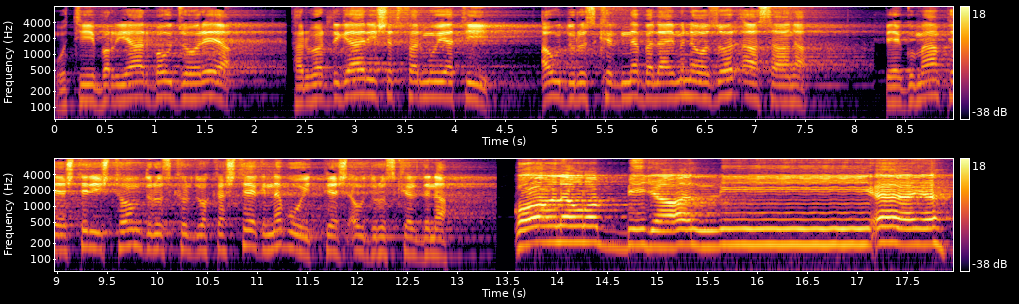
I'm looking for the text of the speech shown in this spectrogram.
وتی بڕیار بەو جۆرەیە پروردگاری شت فرمویتی او دروست کردنه بلای من و زور آسانه بێگومان پێشتریش تۆم دروست کرد و کە شتێک نەبوویت پێش ئەو دروست کردنە. قال رب اجعل لي آية.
